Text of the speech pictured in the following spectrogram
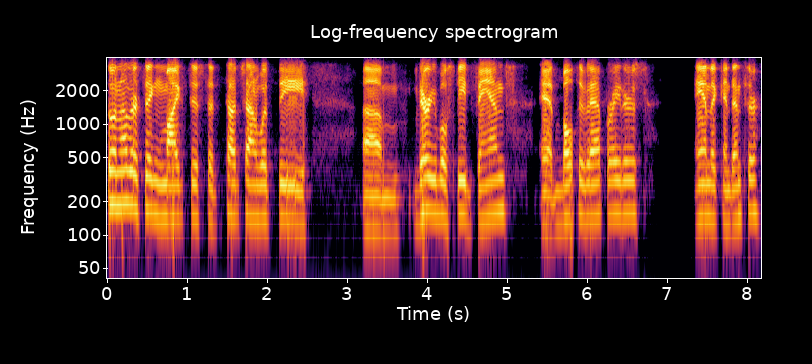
So another thing, Mike, just to touch on with the um, variable speed fans at both evaporators and the condenser.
